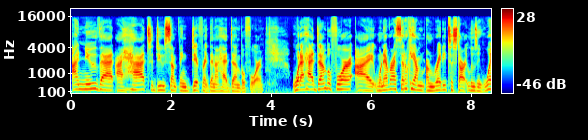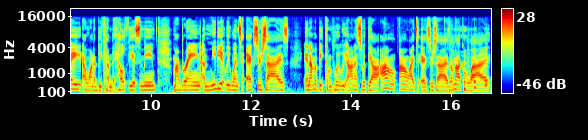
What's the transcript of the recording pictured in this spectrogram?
I knew that I had to do something different than I had done before what I had done before, I whenever I said, okay, I'm, I'm ready to start losing weight, I want to become the healthiest me, my brain immediately went to exercise. And I'm gonna be completely honest with y'all, I don't I don't like to exercise. I'm not gonna lie.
